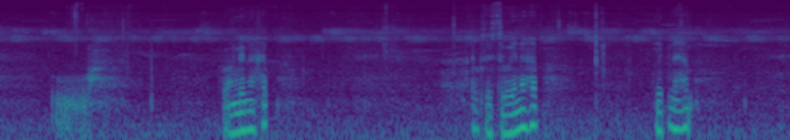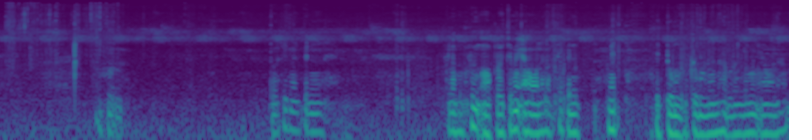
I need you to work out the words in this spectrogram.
ๆโอ้วางเลยนะครับ ดอกสวยๆนะครับเห็ดนะครับอื้อหือตัว ที่มันเป็นกำลังเพิ่งออกเราจะไม่เอานะครับ ที่เป็นเม็ดเป็นตุ่มเป็นตุ่มนั่นนะครับเรายังไม่เอานะครับ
